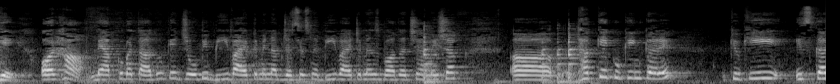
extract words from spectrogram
ये और हाँ मैं आपको बता दूँ कि जो भी बी वाइटामिन अब जैसे इसमें बी वाइटामिन बहुत अच्छे हमेशा ढक के कुकिंग करें। क्योंकि इसका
